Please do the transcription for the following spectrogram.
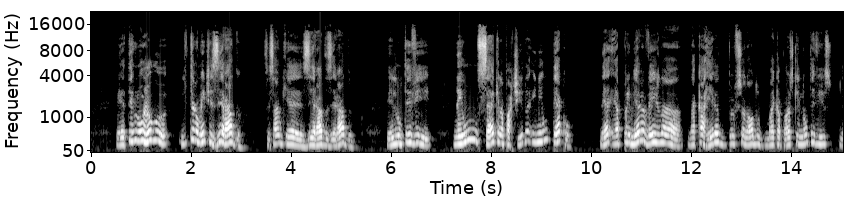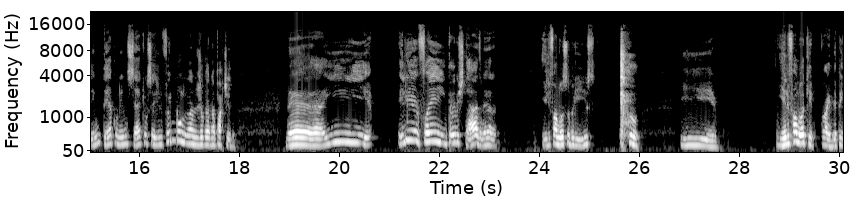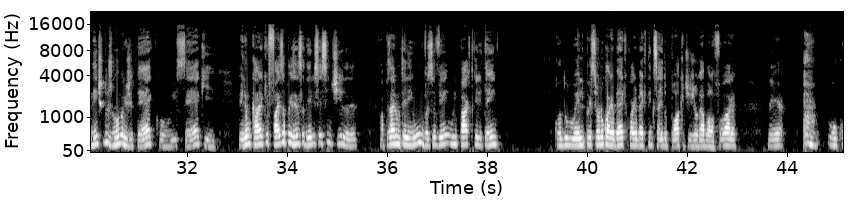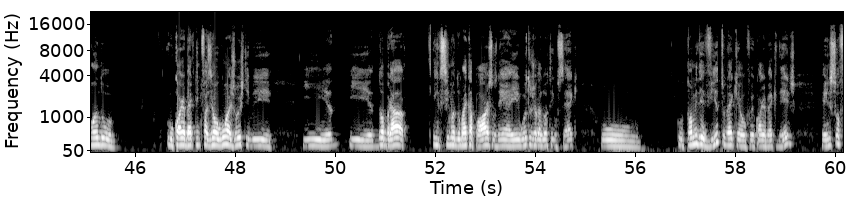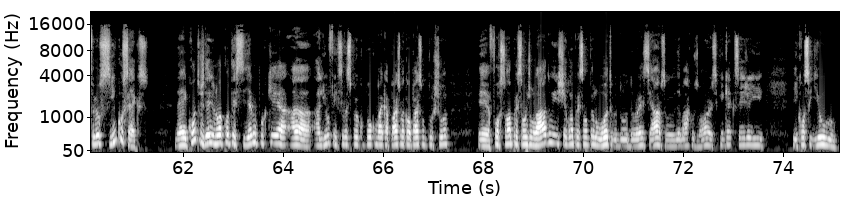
é, terminou o jogo literalmente zerado. Vocês sabem que é zerado, zerado? Ele não teve nenhum sec na partida e nenhum tackle. Né? É a primeira vez na, na carreira profissional do Micah Parsons que ele não teve isso. Nenhum tackle, nenhum sec, ou seja, ele foi nulo na, jogada, na partida. Né? E ele foi entrevistado, né? ele falou sobre isso. e e ele falou que, independente dos números de teco e sec, ele é um cara que faz a presença dele ser sentida, né? Apesar de não ter nenhum, você vê o impacto que ele tem quando ele pressiona o quarterback, o quarterback tem que sair do pocket e jogar a bola fora, né? Ou quando o quarterback tem que fazer algum ajuste e, e, e dobrar em cima do Micah Parsons, né? Aí o outro jogador tem um sec. O o Tommy DeVito, né, que é foi o quarterback deles, ele sofreu cinco sacks. Né, e quantos deles não aconteceram porque a, a, a linha ofensiva se preocupou com o Micah Parsons, o Micah Parsons puxou, é, forçou a pressão de um lado e chegou a pressão pelo outro, do, do Rance Armstrong, do DeMarcus Lawrence, quem quer que seja, e, e conseguiu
